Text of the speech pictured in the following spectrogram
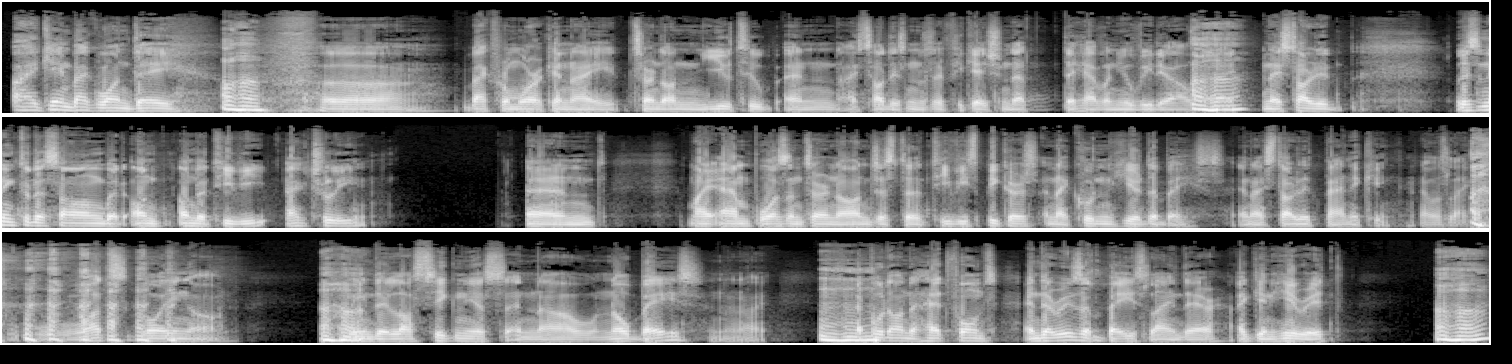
I came back one day Uh huh. uh, back from work and I turned on YouTube and I saw this notification that they have a new video out. Uh-huh. And I started listening to the song, but on, on the TV actually. And my amp wasn't turned on, just the TV speakers, and I couldn't hear the bass. And I started panicking. I was like, what's going on? Uh-huh. I mean, they lost Cygnus and now no bass. And I, Mm-hmm. I put on the headphones and there is a bass line there. I can hear it. Uh huh.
